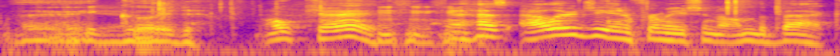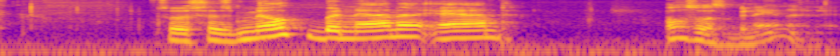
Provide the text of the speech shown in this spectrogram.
Very good. Okay. it has allergy information on the back. So it says milk, banana, and oh, Also, it's banana in it.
